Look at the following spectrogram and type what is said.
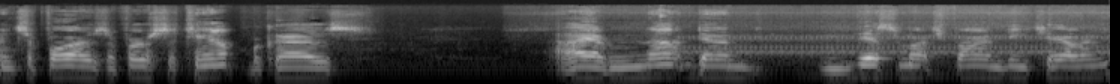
insofar as the first attempt because I have not done this much fine detailing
